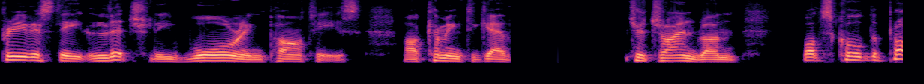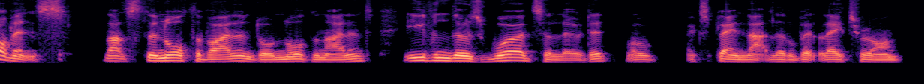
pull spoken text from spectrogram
previously literally warring parties are coming together to try and run what's called the province that's the north of Ireland or Northern Ireland. Even those words are loaded. We'll explain that a little bit later on.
